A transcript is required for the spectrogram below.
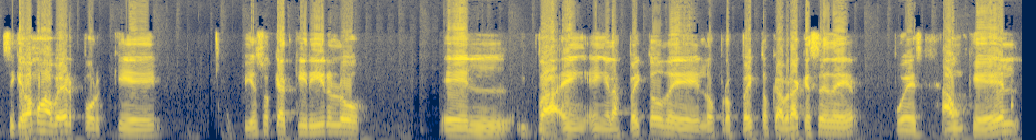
Así que vamos a ver porque pienso que adquirirlo el, va en el aspecto de los prospectos que habrá que ceder, pues aunque él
